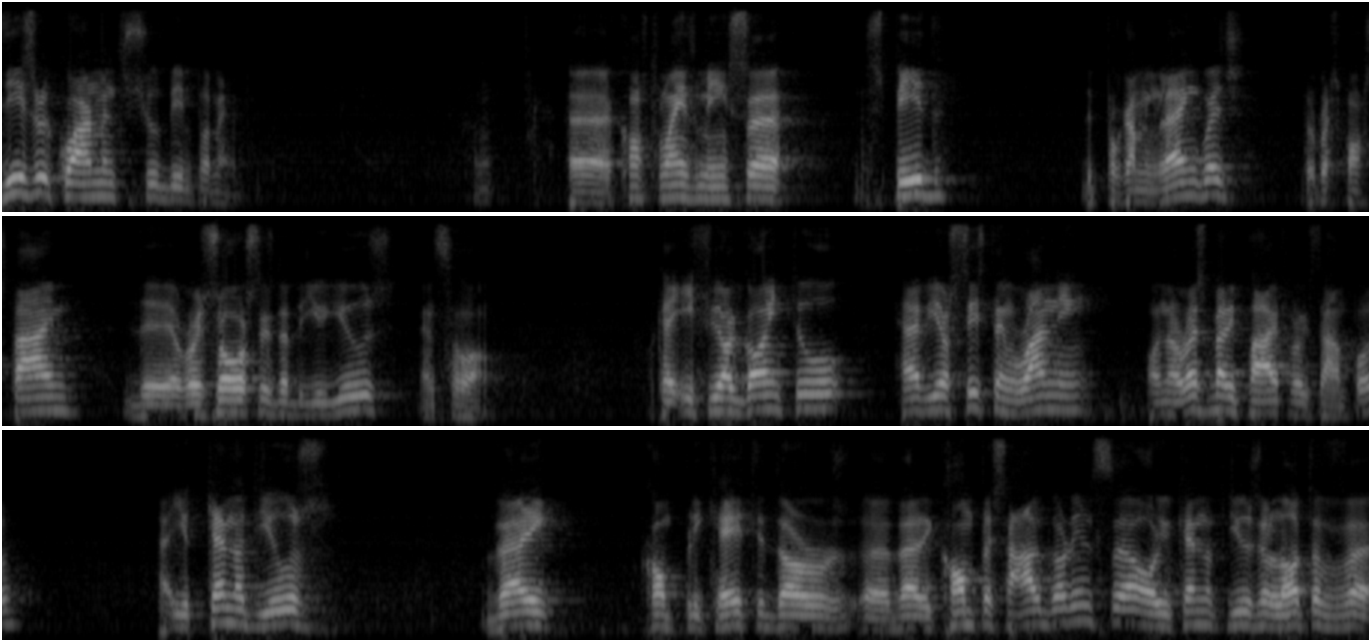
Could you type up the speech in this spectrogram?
these requirements should be implemented. Uh, constraints means uh, speed, the programming language, the response time, the resources that you use, and so on. Okay, if you are going to have your system running on a Raspberry Pi, for example, uh, you cannot use very complicated or uh, very complex algorithms, uh, or you cannot use a lot of uh,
